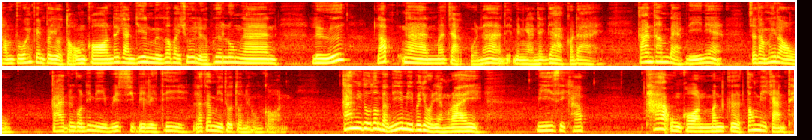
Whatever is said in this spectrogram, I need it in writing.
ทำตัวให้เป็นประโยชน์ต่อองค์กร ด้วยการยื่นมือเข้าไปช่วยเหลือเพื่อนร่วมงาน หรือรับงานมาจากหัวหน้าที่เป็นงานยากๆก็ได้ การทำแบบนี้เนี่ยจะทำให้เรากลายเป็นคนที่มี visibility แล้วก็มีตัวตนในองค์กร การมีตัวตนแบบนี้มีประโยชน์อย่างไร มีสิครับ ถ้าองค์กรมันเกิดต้องมีการเท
